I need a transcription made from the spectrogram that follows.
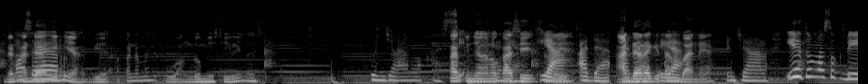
Dan Maksudnya- ada ini ya, apa namanya uang domisili nggak sih? Tunjangan lokasi. Ah, tunjangan lokasi, ya. Iya, sorry. ada. Ada, lagi iya. tambahan ya? tunjangan. Iya itu masuk di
